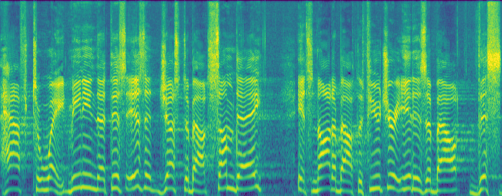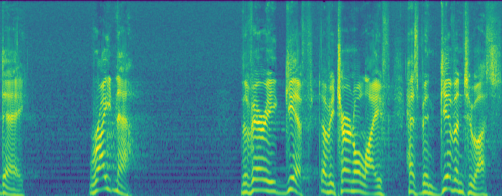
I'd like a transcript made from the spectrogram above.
have to wait, meaning that this isn't just about someday, it's not about the future, it is about this day, right now. The very gift of eternal life has been given to us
